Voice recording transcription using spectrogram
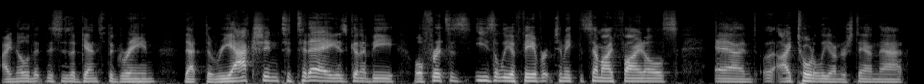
I know that this is against the grain. That the reaction to today is going to be well, Fritz is easily a favorite to make the semifinals, and I totally understand that.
